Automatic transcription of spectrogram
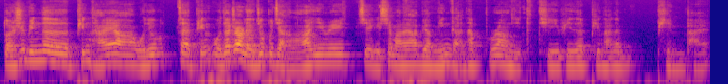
短视频的平台呀，我就在平我在这里就不讲了啊，因为这个喜马拉雅比较敏感，它不让你提一批的平台的品牌。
